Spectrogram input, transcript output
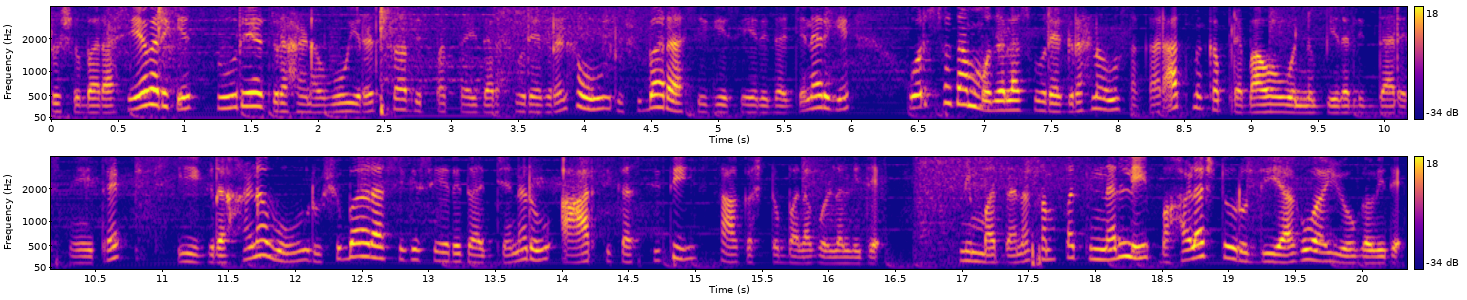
ಋಷಭ ರಾಶಿಯವರಿಗೆ ಸೂರ್ಯಗ್ರಹಣವು ಎರಡು ಸಾವಿರದ ಇಪ್ಪತ್ತೈದರ ಸೂರ್ಯಗ್ರಹಣವು ಋಷಭ ರಾಶಿಗೆ ಸೇರಿದ ಜನರಿಗೆ ವರ್ಷದ ಮೊದಲ ಸೂರ್ಯಗ್ರಹಣವು ಸಕಾರಾತ್ಮಕ ಪ್ರಭಾವವನ್ನು ಬೀರಲಿದ್ದಾರೆ ಸ್ನೇಹಿತರೆ. ಈ ಗ್ರಹಣವು ಋಷಭ ರಾಶಿಗೆ ಸೇರಿದ ಜನರು ಆರ್ಥಿಕ ಸ್ಥಿತಿ ಸಾಕಷ್ಟು ಬಲಗೊಳ್ಳಲಿದೆ. ನಿಮ್ಮ ಧನ ಸಂಪತ್ತಿನಲ್ಲಿ ಬಹಳಷ್ಟು ವೃದ್ಧಿಯಾಗುವ ಯೋಗವಿದೆ.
